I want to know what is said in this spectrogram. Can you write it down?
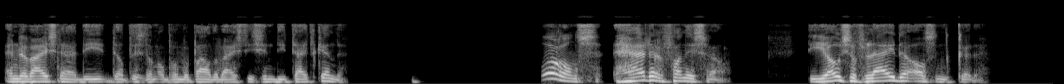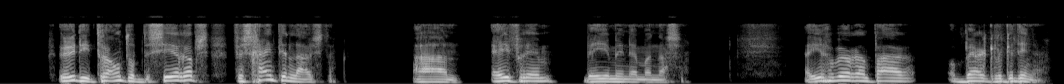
en de wijs, nou, die, dat is dan op een bepaalde wijze die ze in die tijd kenden. Hoor ons, herder van Israël die Jozef leidde als een kudde. U die troont op de serups, verschijnt in luister aan Ephraim, Benjamin en Manasse. hier gebeuren een paar opmerkelijke dingen.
